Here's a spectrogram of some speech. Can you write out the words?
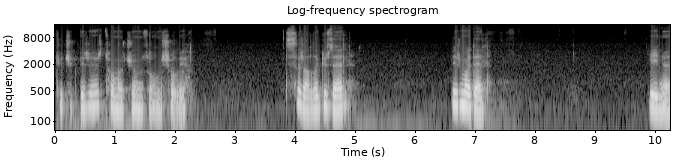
Küçük birer tomurcuğumuz olmuş oluyor sıralı güzel bir model. İğne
